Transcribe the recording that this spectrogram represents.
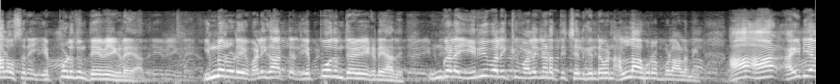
ஆலோசனை எப்பொழுதும் தேவை கிடையாது. இன்னொருடைய வழிகாட்டல் எப்போதும் தேவை கிடையாது. உங்களை இருவலிக்கும் வழி நடத்தி செல்கின்றவன் அல்லாஹு ரப்புல் ஆலமீன். ஐடியா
